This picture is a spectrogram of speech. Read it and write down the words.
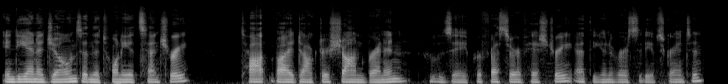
Indiana Jones in the 20th Century, taught by Dr. Sean Brennan, who's a professor of history at the University of Scranton.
